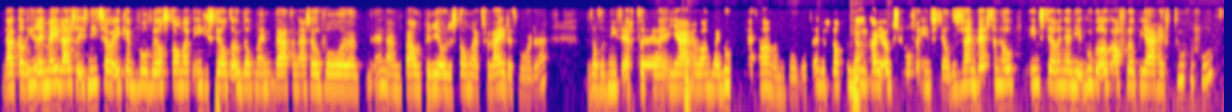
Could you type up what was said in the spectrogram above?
nou, kan iedereen meeluisteren, is niet zo. Ik heb bijvoorbeeld wel standaard ingesteld ook dat mijn data na zoveel, uh, na een bepaalde periode standaard verwijderd worden. Dus dat het niet echt uh, jarenlang bij Google blijft hangen bijvoorbeeld. Hè. Dus dat soort dingen kan je ook zelf instellen. Dus er zijn best een hoop instellingen die Google ook afgelopen jaar heeft toegevoegd.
